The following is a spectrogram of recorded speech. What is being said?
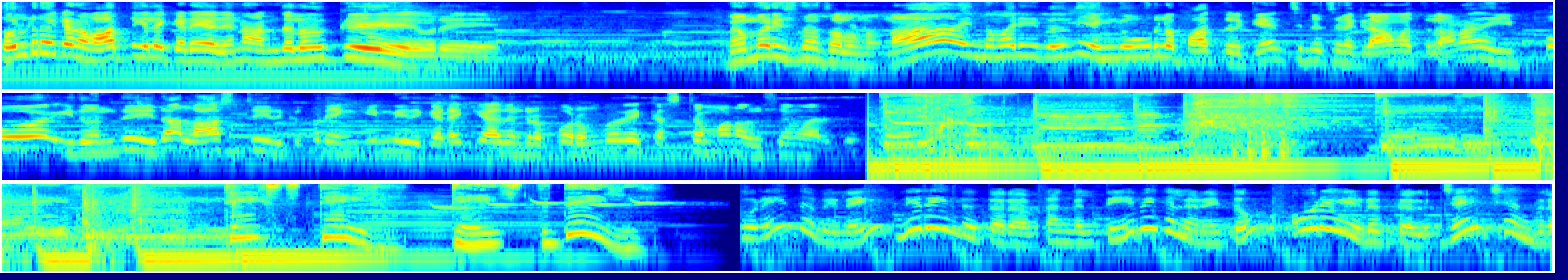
சொல்றதுக்கான வார்த்தைகளே கிடையாது. ஏன்னா அந்த அளவுக்கு ஒரு மெமரிஸ் தான் சொல்லணும். நான் இந்த மாதிரி இது வந்து எங்க ஊர்ல பார்த்துருக்கேன் சின்ன சின்ன கிராமத்துல. ஆனா இப்போ இது வந்து இதான் லாஸ்ட் இதுக்கப்புறம் எங்கேயுமே இது கிடைக்காதுன்றப்போ ரொம்பவே கஷ்டமான விஷயமா இருக்கு. குறைந்த விலை நிறைந்த தரம். தங்கள் தேவைகள் அனைத்தும் ஒரே இடத்தில். ஜெயச்சந்திரன்.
